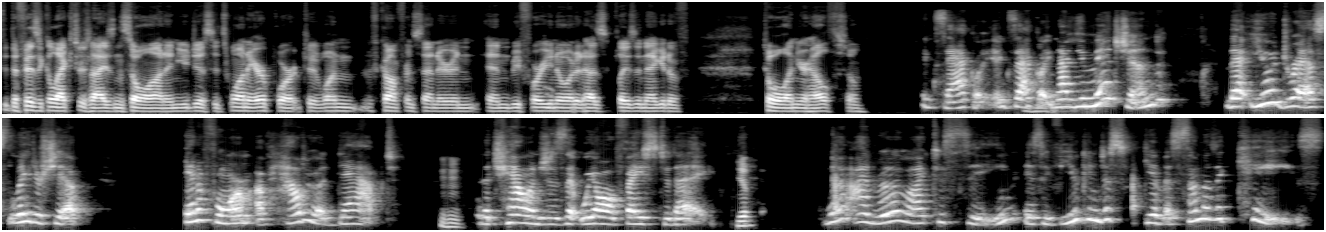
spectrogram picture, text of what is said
the physical exercise and so on, and you just it's one airport to one conference center, and and before you know it, it has plays a negative toll on your health. So exactly, exactly. Mm-hmm. Now you mentioned that you address leadership in a form of how to adapt mm-hmm. the challenges that we all face today. Yep. What I'd really like to see is if you can just give us some of the keys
